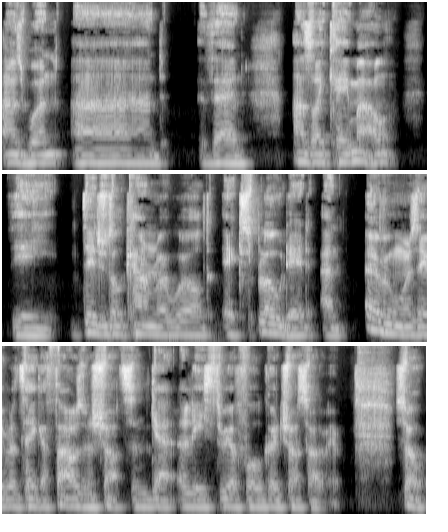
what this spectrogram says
as one, and then as I came out, the digital camera world exploded and everyone was able to take a thousand shots and get at least three or four good shots out of it. So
